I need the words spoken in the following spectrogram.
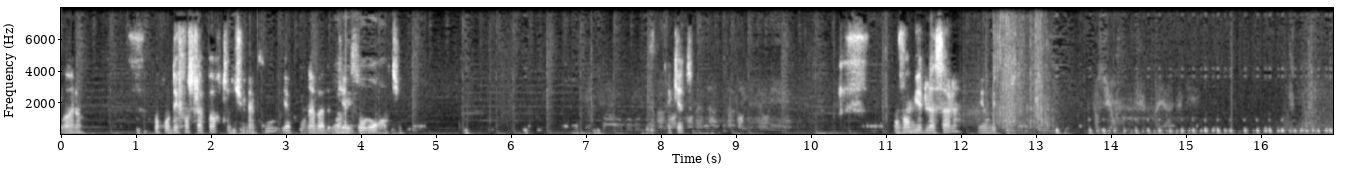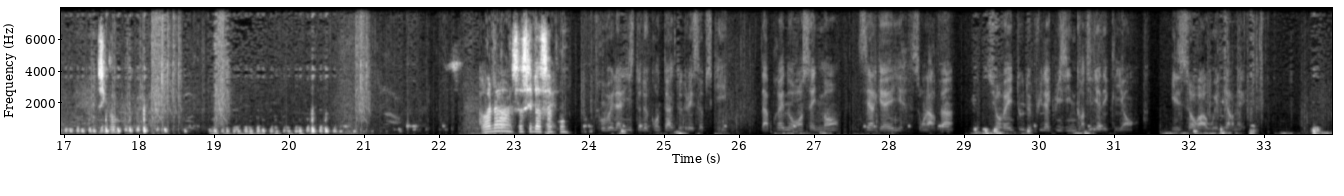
Voilà. Donc on défonce la porte, tu mets un coup et après on invade. Non, ils sont. Hein. T'inquiète. On va au milieu de la salle et on les pousse. Vas-y, go. Voilà, ça c'est de la synchro. Trouvez la liste de contacts de Lesovski. D'après nos renseignements, Sergei, son larbin, surveille tout depuis la cuisine quand il y a des clients. Il saura où est le carnet.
